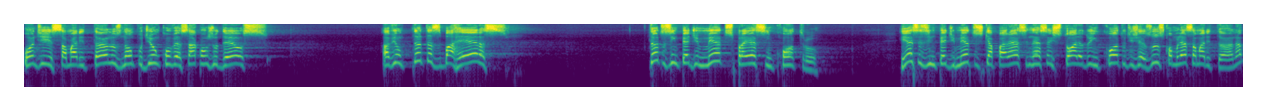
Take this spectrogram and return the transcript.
onde samaritanos não podiam conversar com judeus, haviam tantas barreiras, tantos impedimentos para esse encontro. E esses impedimentos que aparecem nessa história do encontro de Jesus com a mulher samaritana,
